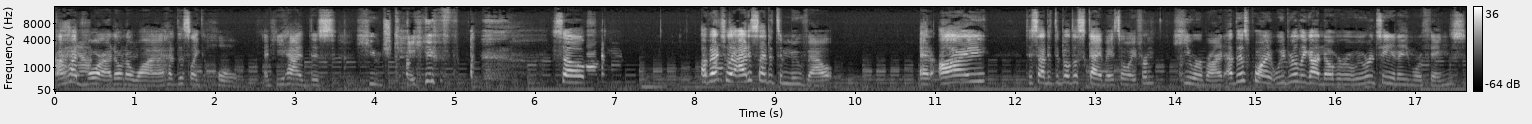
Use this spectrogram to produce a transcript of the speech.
I had yeah. more. I don't know why. I had this like hole, and he had this huge cave. so eventually, I decided to move out, and I decided to build a sky base away from Herobrine. At this point, we'd really gotten over it. We weren't seeing any more things,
